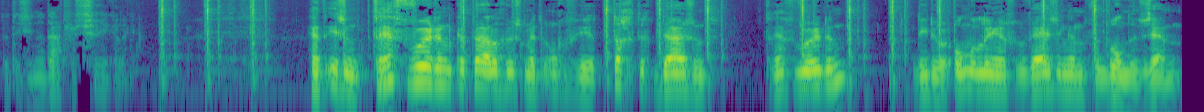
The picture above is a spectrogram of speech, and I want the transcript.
dat is inderdaad verschrikkelijk. Het is een trefwoordencatalogus met ongeveer 80.000 trefwoorden die door onderlinge verwijzingen verbonden zijn.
